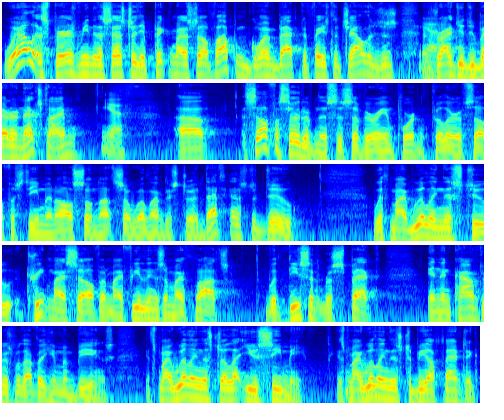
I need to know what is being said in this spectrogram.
Well, it spares me the necessity of picking myself up and going back to face the challenges and trying to do better next time. Yes. Uh, Self assertiveness is a very important pillar of self esteem and also not so well understood. That has to do with my willingness to treat myself and my feelings and my thoughts with decent respect in encounters with other human beings. It's my willingness to let you see me. It's my mm-hmm. willingness to be authentic.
